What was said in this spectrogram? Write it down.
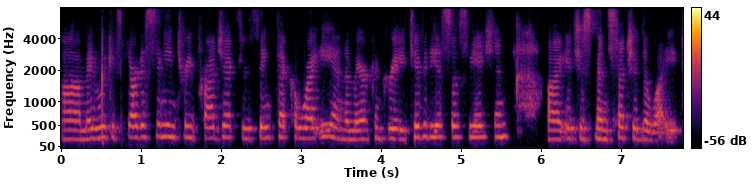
Uh, maybe we could start a singing tree project through Think Tech Hawaii and American Creativity Association. Uh, it's just been such a delight.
